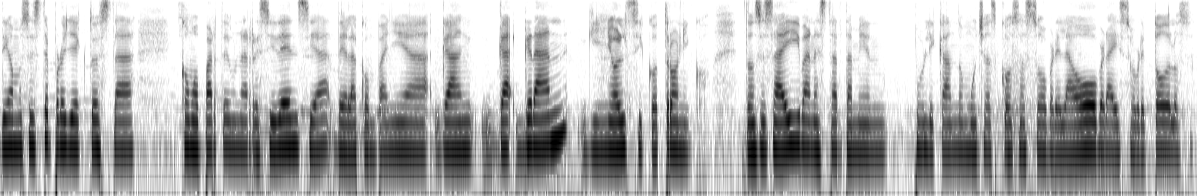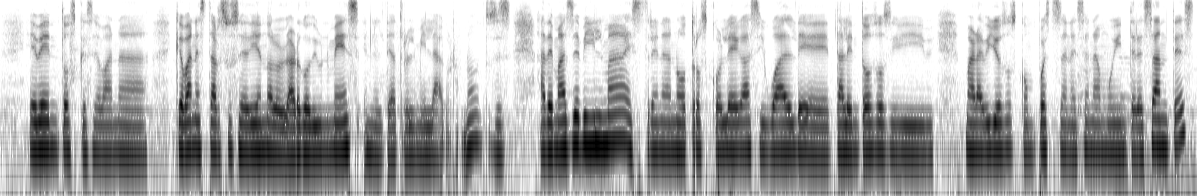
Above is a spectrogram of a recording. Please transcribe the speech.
digamos, este proyecto está como parte de una residencia de la compañía Gran Guiñol Psicotrónico. Entonces ahí van a estar también publicando muchas cosas sobre la obra y sobre todos los eventos que se van a que van a estar sucediendo a lo largo de un mes en el Teatro del Milagro, ¿no? Entonces, además de Vilma, estrenan otros colegas igual de talentosos y maravillosos compuestos en escena muy interesantes.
